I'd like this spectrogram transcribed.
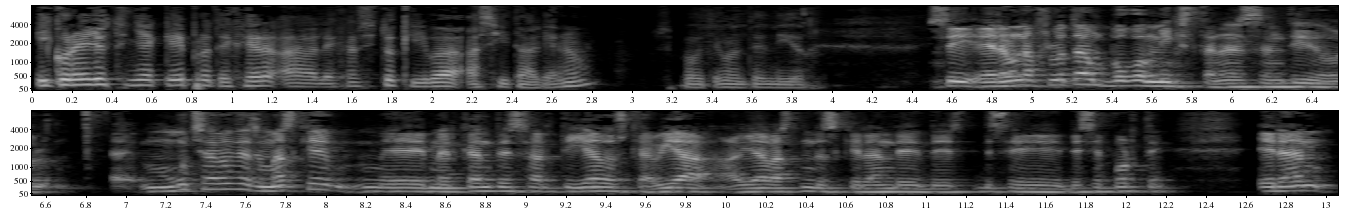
Y con ellos tenía que proteger al ejército que iba hacia Italia, ¿no? Tengo entendido. Sí, era una flota un poco mixta en ese sentido. Muchas veces, más que eh, mercantes artillados, que había, había bastantes que eran de, ese, porte, eran,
